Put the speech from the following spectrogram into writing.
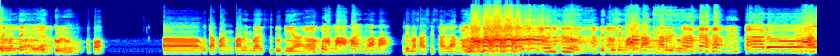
Yang penting Oh, iya. iku lho, apa eh, ucapan paling baik sedunia. ya. Apa? Apa apa itu apa? Terima kasih sayang. iku lho, iku sing paling sangar iku. Aduh. Pas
